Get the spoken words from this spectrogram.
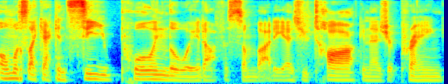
almost like I can see you pulling the weight off of somebody as you talk and as you're praying."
